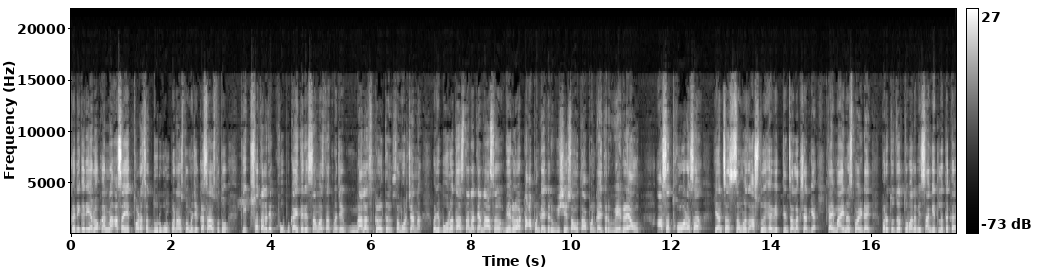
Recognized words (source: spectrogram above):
कधी कधी या लोकांना असा एक थोडासा दुर्गुण पण असतो. म्हणजे कसा असतो तो की स्वतःला ते खूप काहीतरी समजतात. म्हणजे मलाच कळतं समोरच्यांना. म्हणजे बोलत असताना त्यांना असं वेगळं वाटतं. आपण काहीतरी विशेष आहोत आपण काहीतरी वेगळे आहोत. असा थोडासा यांचा समज असतो ह्या व्यक्तींचा लक्षात घ्या. काही मायनस पॉईंट आहेत. परंतु जर तुम्हाला मी सांगितलं तर का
